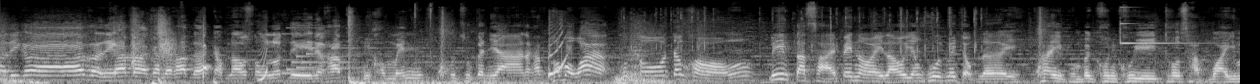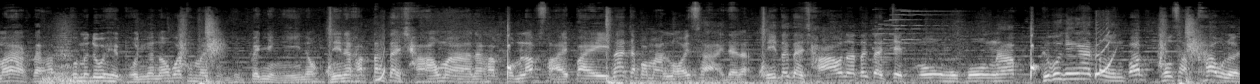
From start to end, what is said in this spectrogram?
วัสดีครับ สวัสดีครับมากันนะครับนะกับเราโตรถดีนะครับ มีคอมเมนต์คุณสุกัญญานะครับเขาบอกว่าคุณโตเจ้าของรีบตัดสายไปหน่อยเรายังพูดไม่จบเลยให้ผมเป็นคนคุยโทรศัพท์ไวมากนะครับ คุณมาดูเหตุผลกันเนาะว่าทำไมผมถึงเป็นอย่างนี้เนาะนี่นะครับ ตั้งแต่เช้ามานะครับ ผมรับสายไปน่าจะประมาณร้อยสายได้ล้วนี่ตั้งแต่เช้านะตั้งแต่7จ็ดโมงหกโมงนะครับคือพูดง่ายๆตื่นปั๊บโทรศัพท์เข้าเลย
